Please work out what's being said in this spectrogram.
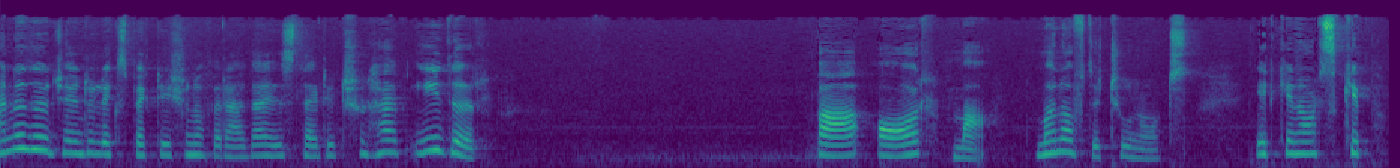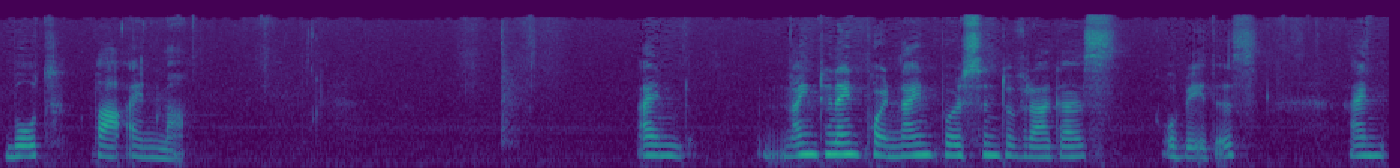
Another general expectation of a raga is that it should have either pa or ma, one of the two notes it cannot skip both pa and ma. And 99.9 percent of ragas obey this. And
